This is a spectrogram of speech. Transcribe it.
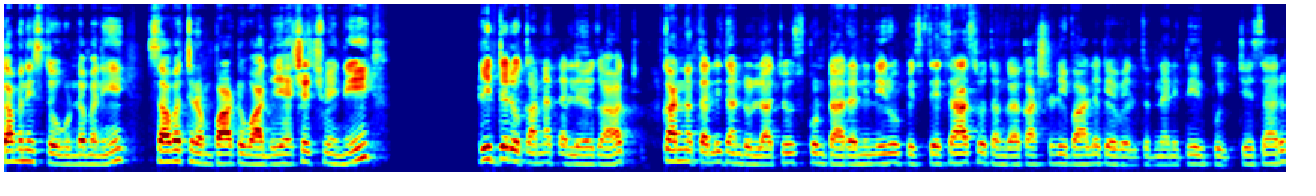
గమనిస్తూ ఉండమని సంవత్సరం పాటు వాళ్ళు యశస్విని ఇద్దరు కన్న తల్లిగా కన్న తల్లిదండ్రుల్లా చూసుకుంటారని నిరూపిస్తే శాశ్వతంగా కస్టడీ వాళ్ళకే వెళ్తుందని తీర్పు ఇచ్చేశారు.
